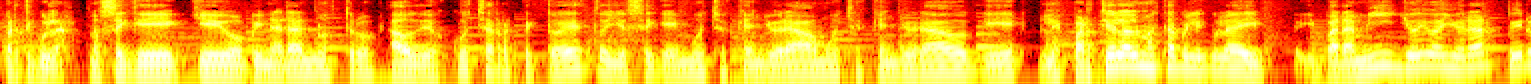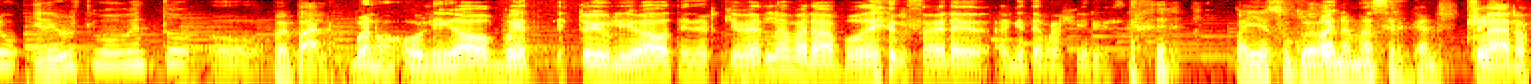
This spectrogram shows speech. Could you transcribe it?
particular. No sé qué, qué opinarán nuestros audio escucha respecto a esto. Yo sé que hay muchos que han llorado, muchas que han llorado, que les partió el alma esta película y, para mí yo iba a llorar, pero en el último momento oh, fue palo. Bueno, obligado, voy estoy obligado a tener que verla para poder saber a, qué te refieres. Vaya su cuevana más cercana. Claro,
